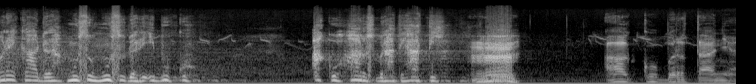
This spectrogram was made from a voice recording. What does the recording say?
Mereka adalah musuh-musuh dari ibuku. Aku harus berhati-hati. Hmm. Aku bertanya,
